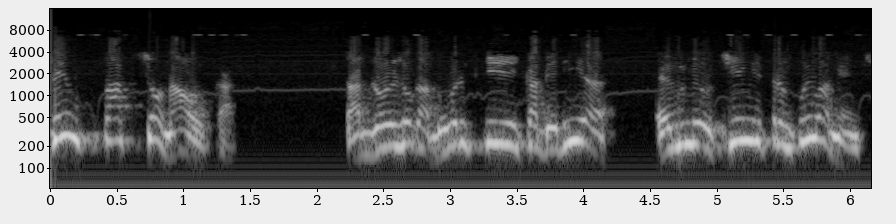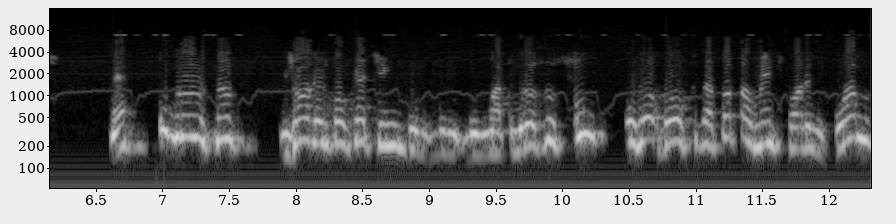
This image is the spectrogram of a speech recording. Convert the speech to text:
sensacional, cara. Sabe, dois jogadores que caberia é, no meu time tranquilamente. Né? O Bruno Santos joga em qualquer time do, do, do Mato Grosso do Sul. O Rodolfo está totalmente fora de forma.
